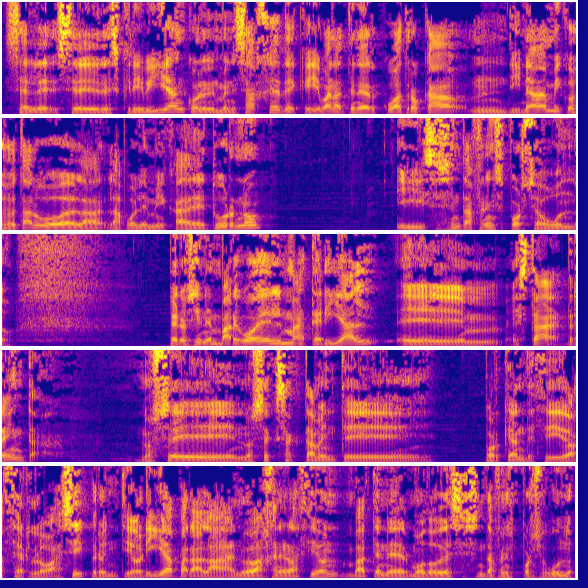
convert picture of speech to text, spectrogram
se, describían con el mensaje de que iban a tener 4K mm, dinámicos o tal, hubo la, polémica de turno y 60 frames por segundo. Pero sin embargo el material eh, está a 30. No sé, no sé exactamente porque han decidido hacerlo así, pero en teoría para la nueva generación va a tener modo de 60 frames por segundo.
